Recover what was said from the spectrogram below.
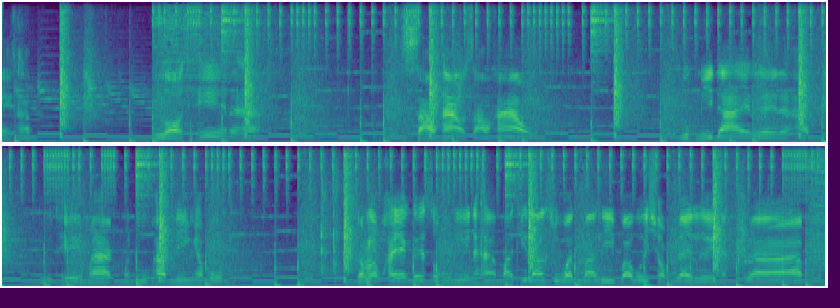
นะครับหล่อเท่นะฮะสาวห้าวสาวห้าวลุคนี้ได้เลยนะครับ ดูเท่มากมาดูภาพนิ่งครับผมสำหรับใครอยากได้ทรงนี้นะฮะ มาที่ร้านสุวรรณมารีบาร์เบอร์ช็อปได้เลยนะครับ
